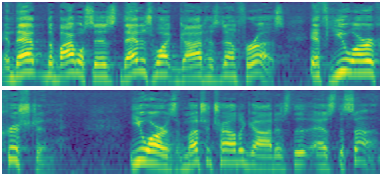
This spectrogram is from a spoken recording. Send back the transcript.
And that the Bible says that is what God has done for us. If you are a Christian, you are as much a child of God as the, as the Son.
